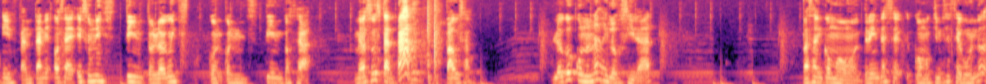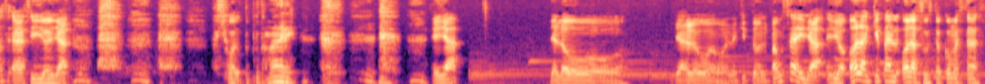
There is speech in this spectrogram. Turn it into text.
Instantáneo, o sea, es un instinto, lo hago con, con instinto, o sea, me asustan. ¡Ah! Pausa. Luego con una velocidad pasan como 30, como 15 segundos, así yo ya... Hijo de tu puta madre. Ella ya lo ya luego le quito el pausa y ya y yo, hola, ¿qué tal? Hola, susto, ¿cómo estás?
